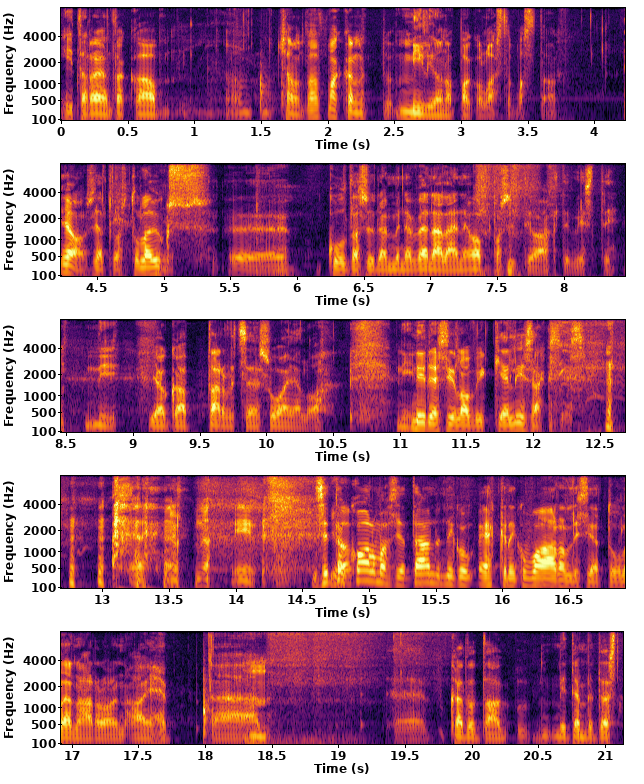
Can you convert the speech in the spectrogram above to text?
itärajan takaa, sanotaan vaikka nyt miljoona pakolaista vastaan. Joo, sieltä voisi tulla yksi äh, kultasydäminen venäläinen oppositioaktivisti, niin. joka tarvitsee suojelua. Niin. Niiden silovikkien lisäksi siis. no, niin. Sitten on kolmas, ja tämä on nyt niinku, ehkä niinku vaarallisia tulenarroin aihe. Ää, mm. Katsotaan, miten me tästä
